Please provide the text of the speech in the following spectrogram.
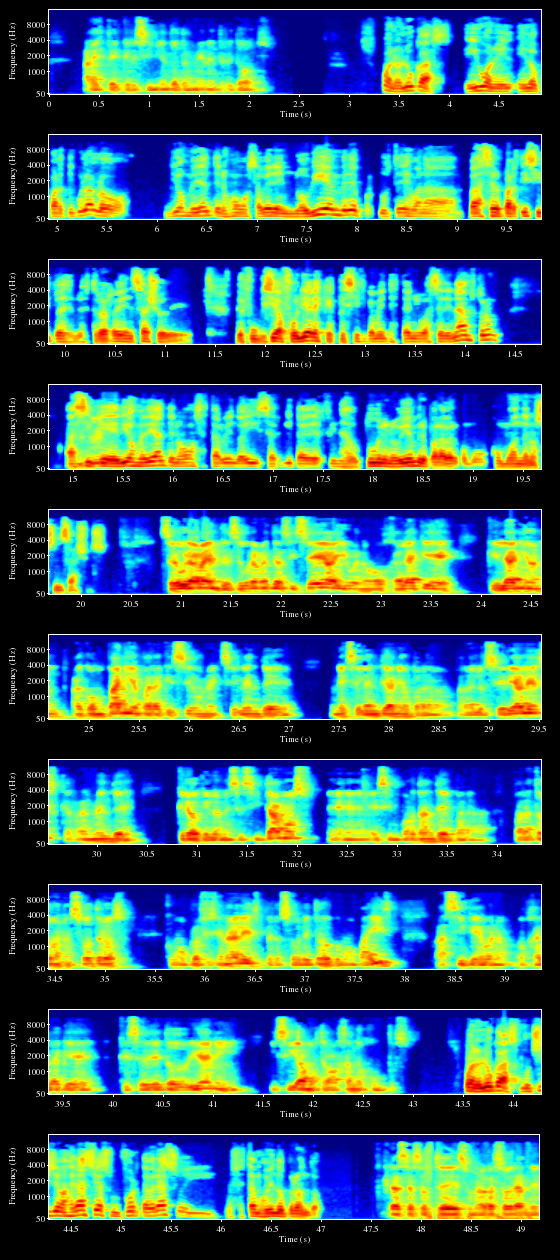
este crecimiento también entre todos. Bueno, Lucas, y bueno, en, lo particular, lo, Dios mediante, nos vamos a ver en noviembre, porque ustedes van a, van a ser partícipes de nuestra red de ensayo de, de foliares, que específicamente este año va a ser en Armstrong. Así que Dios mediante, nos vamos a estar viendo ahí cerquita de fines de octubre, noviembre, para ver cómo, cómo andan los ensayos. Seguramente, seguramente así sea, y bueno, ojalá que, que el año acompañe para que sea un excelente, un excelente año para, los cereales, que realmente creo que lo necesitamos, eh, es importante para, todos nosotros como profesionales, pero sobre todo como país. Así que bueno, ojalá que, se dé todo bien y, y sigamos trabajando juntos. Bueno, Lucas, muchísimas gracias, un fuerte abrazo y nos estamos viendo pronto. Gracias a ustedes, un abrazo grande.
